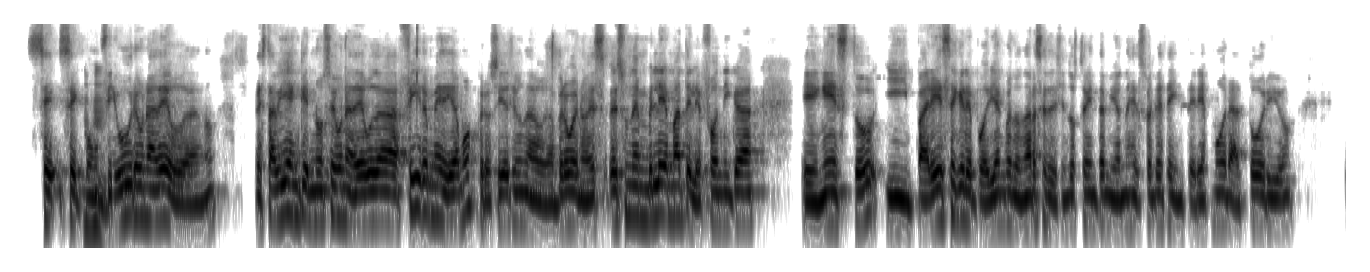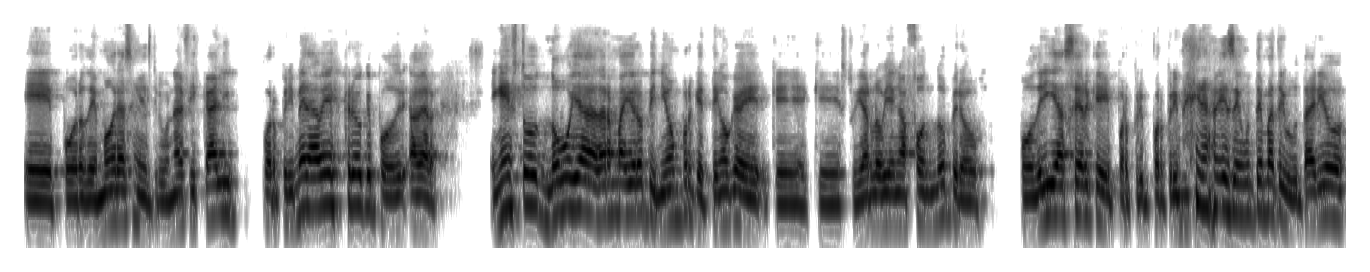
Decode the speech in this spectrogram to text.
Se, configura una deuda, ¿no? Está bien que no sea una deuda firme, digamos, pero sigue siendo una deuda. Pero bueno, es, es un emblema telefónica en esto y parece que le podrían condonar 730 millones de soles de interés moratorio eh, por demoras en el Tribunal Fiscal y por primera vez creo que podría, a ver, en esto no voy a dar mayor opinión porque tengo que, estudiarlo bien a fondo, pero podría ser que por, primera vez en un tema tributario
